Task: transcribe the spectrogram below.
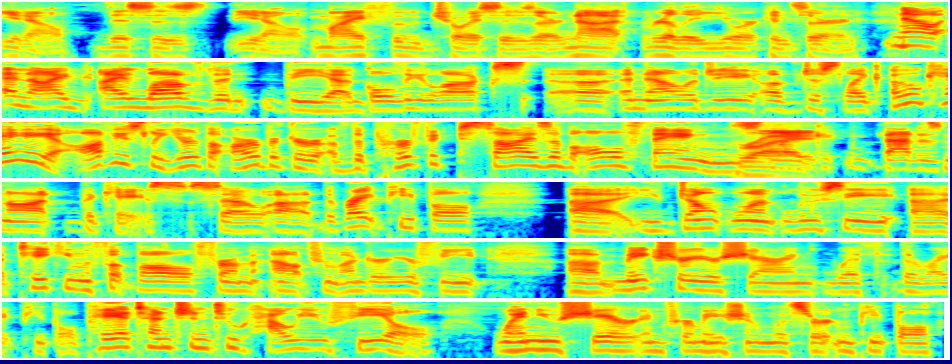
you know, this is, you know, my food choices are not really your concern. No, and I I love the the uh, Goldilocks uh, analogy of just like okay, obviously you're the arbiter of the perfect size of all things. Right. Like that is not the case. So uh, the right people. Uh, you don't want Lucy uh, taking the football from out from under your feet. Uh, make sure you're sharing with the right people. Pay attention to how you feel when you share information with certain people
